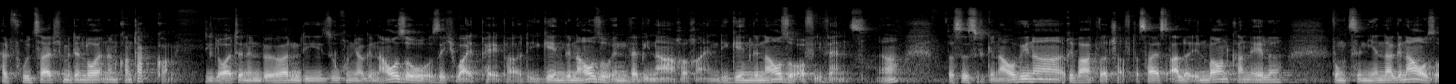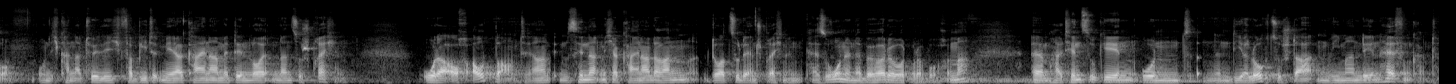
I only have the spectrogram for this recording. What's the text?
halt frühzeitig mit den Leuten in Kontakt kommen. Die Leute in den Behörden, die suchen ja genauso sich White Paper, die gehen genauso in Webinare rein, die gehen genauso auf Events. Ja? Das ist genau wie in einer Privatwirtschaft. Das heißt, alle Inbound-Kanäle funktionieren da genauso. Und ich kann natürlich, verbietet mir ja keiner, mit den Leuten dann zu sprechen. Oder auch outbound. Ja? Es hindert mich ja keiner daran, dort zu der entsprechenden Person in der Behörde oder wo auch immer ähm, halt hinzugehen und einen Dialog zu starten, wie man denen helfen könnte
